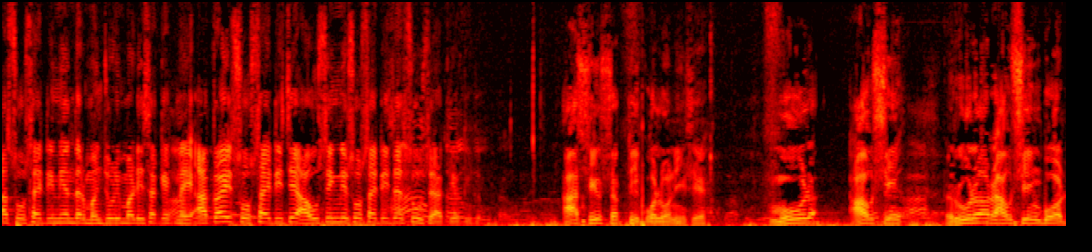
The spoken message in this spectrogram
આ સોસાયટીની અંદર મંજૂરી મળી શકે કે નહીં? આ કઈ સોસાયટી છે? હાઉસિંગની સોસાયટી છે? શું છે આખી હકીકત આ શિવશક્તિ કોલોની છે. મૂળ હાઉસિંગ રૂરલ હાઉસિંગ બોર્ડ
